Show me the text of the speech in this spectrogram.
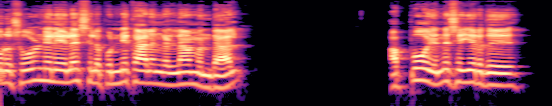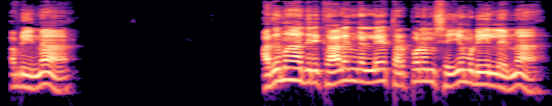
ஒரு சூழ்நிலையில் சில புண்ணிய காலங்கள்லாம் வந்தால் அப்போது என்ன செய்யறது? அப்படின்னா அது மாதிரி காலங்களில் தர்ப்பணம் செய்ய முடியலன்னா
